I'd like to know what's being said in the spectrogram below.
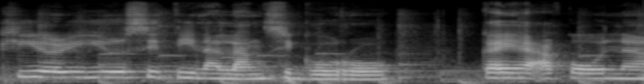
curiosity na lang siguro. Kaya ako na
